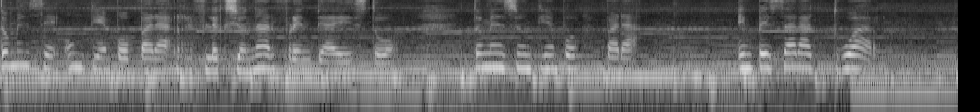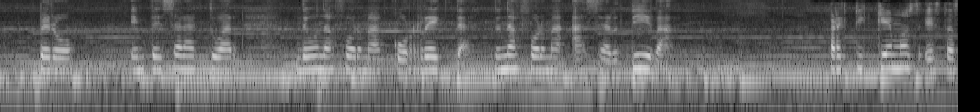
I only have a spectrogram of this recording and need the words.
tómense un tiempo para reflexionar frente a esto. Tómense un tiempo para empezar a actuar, pero empezar a actuar de una forma correcta, de una forma asertiva. Practiquemos estas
